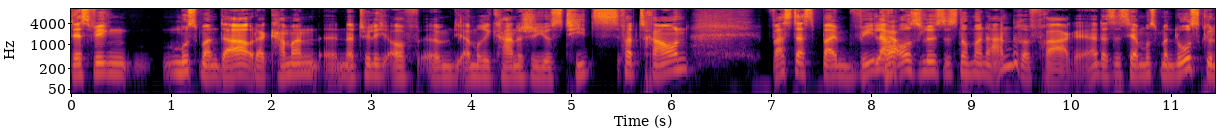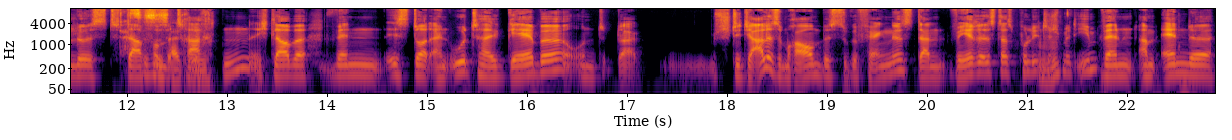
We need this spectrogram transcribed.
Deswegen muss man da oder kann man äh, natürlich auf ähm, die amerikanische Justiz vertrauen. Was das beim Wähler ja. auslöst, ist nochmal eine andere Frage. Ja, das ist ja, muss man losgelöst das davon halt betrachten. Halt ich glaube, wenn es dort ein Urteil gäbe und da steht ja alles im Raum bis zu Gefängnis, dann wäre es das politisch mhm. mit ihm. Wenn am Ende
